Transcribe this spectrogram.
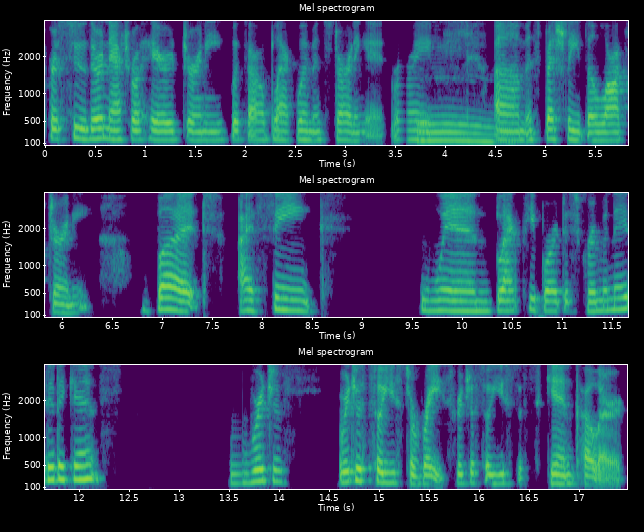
pursue their natural hair journey without Black women starting it, right? Mm. Um, especially the lock journey. But I think when Black people are discriminated against, we're just we're just so used to race. We're just so used to skin color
